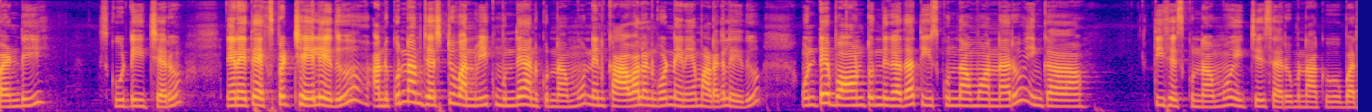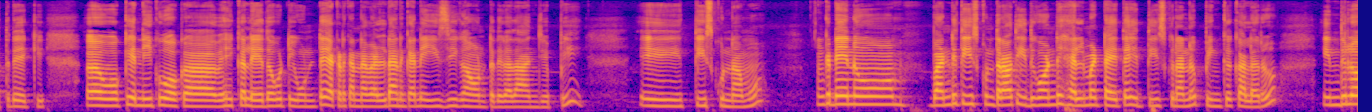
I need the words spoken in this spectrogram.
బండి స్కూటీ ఇచ్చారు. నేనైతే ఎక్స్పెక్ట్ చేయలేదు. అనుకున్నాం జస్ట్ వన్ వీక్ ముందే అనుకున్నాము. నేను కావాలని కూడా నేనేం అడగలేదు. ఉంటే బాగుంటుంది కదా తీసుకుందాము అన్నారు. ఇంకా తీసేసుకున్నాము ఇచ్చేశారు నాకు బర్త్డేకి. ఓకే నీకు ఒక వెహికల్ ఏదో ఒకటి ఉంటే ఎక్కడికన్నా వెళ్ళడానికైనా ఈజీగా ఉంటుంది కదా అని చెప్పి తీసుకున్నాము. ఇంకా నేను బండి తీసుకున్న తర్వాత ఇదిగోండి హెల్మెట్ అయితే ఇది తీసుకున్నాను పింక్ కలరు. ఇందులో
